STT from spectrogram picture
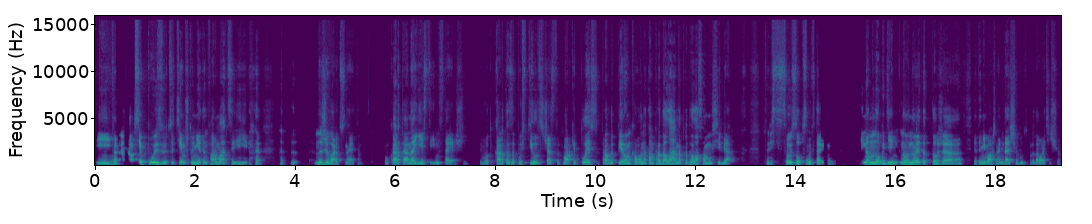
И угу. как раз там все пользуются тем, что нет информации и наживаются на этом. У карты она есть и настоящая. И вот карта запустила сейчас этот marketplace. Правда, первым, кого она там продала, она продала саму себя. То есть свою собственную вторичку и на много денег. Но, но это тоже, это не важно, они дальше будут продавать еще.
